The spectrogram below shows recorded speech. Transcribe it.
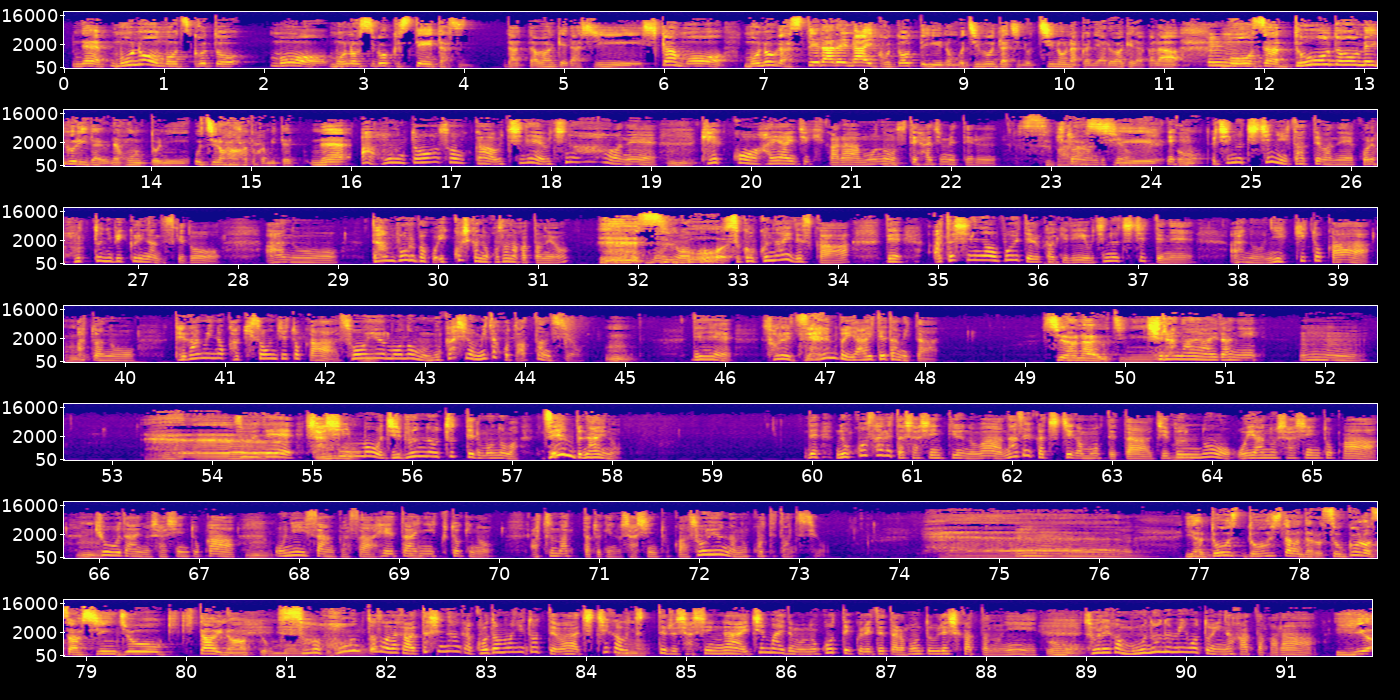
ね、物を持つこともものすごくステータスだったわけだし、しかも物が捨てられないことっていうのも自分たちの血の中にあるわけだから、もうさ、堂々巡りだよね、本当に。うちの母とか見てね。あ本当？そうかうちねうちの母はね、結構早い時期から物を捨て始めてる素晴人なんらしですよ。い。で、うんうちの父に至ってはねこれ本当にびっくりなんですけどあの段ボール箱1個しか残さなかったのよ。すごい。すごくないですか？で私が覚えてる限りうちの父ってねあの日記とか、あとあの手紙の書き損じとかそういうものも昔は見たことあったんですよ。うん。でねそれ全部焼いてたみた知らないうちに。い知らない間に。うん。へーそれで、写真も自分の写ってるものは全部ないの。で、残された写真っていうのは、なぜか父が持ってた自分の親の写真とか、うん兄弟の写真とか、うんお兄さんがさ、兵隊に行く時の、集まった時の写真とか、そういうのは残ってたんですよ。へ。いやどうどうしたんだろう。そこのさ心情を聞きたいなって思う。そう本当そう。だから私なんか子供にとっては父が写ってる写真が1枚でも残ってくれてたら本当嬉しかったのに、うん。それがものの見事になかったから、いや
